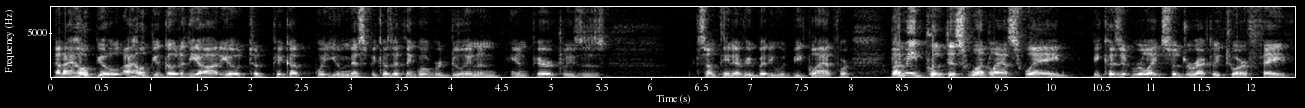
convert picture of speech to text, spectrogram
and I hope you'll. I hope you go to the audio to pick up what you missed because I think what we're doing in in Pericles is something everybody would be glad for. Let me put this one last way because it relates so directly to our faith.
